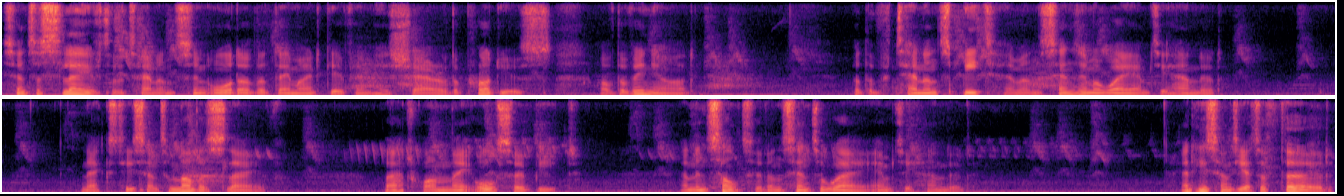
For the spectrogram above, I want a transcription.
sent a slave to the tenants in order that they might give him his share of the produce of the vineyard. But the tenants beat him and sent him away empty handed. Next he sent another slave. That one they also beat, and insulted and sent away empty handed. And he sent yet a third.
